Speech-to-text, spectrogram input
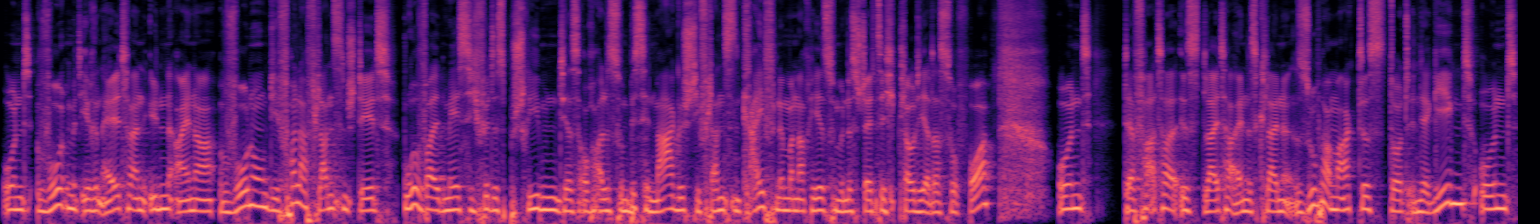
und wohnt mit ihren Eltern in einer Wohnung, die voller Pflanzen steht. Urwaldmäßig wird es beschrieben, die ist auch alles so ein bisschen magisch. Die Pflanzen greifen immer nach ihr, zumindest stellt sich Claudia das so vor. Und der Vater ist Leiter eines kleinen Supermarktes dort in der Gegend und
